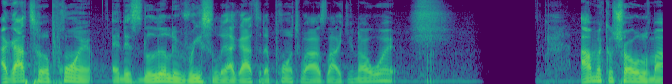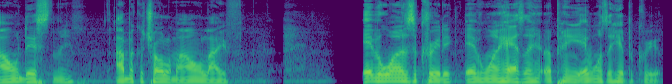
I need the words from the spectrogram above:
I got to a point, and it's literally recently, I got to the point where I was like, you know what? I'm in control of my own destiny. I'm in control of my own life. Everyone's a critic. Everyone has an opinion. Everyone's a hypocrite.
